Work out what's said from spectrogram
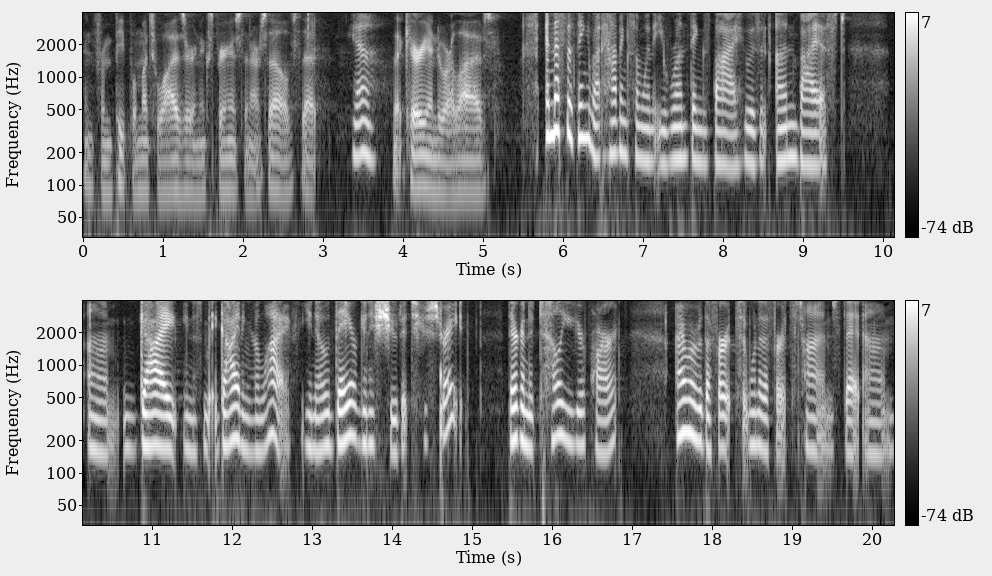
and from people much wiser and experienced than ourselves that, Yeah. that carry into our lives. And that's the thing about having someone that you run things by who is an unbiased um, guide, you know, in your life. You know, they are going to shoot it too straight. They're going to tell you your part. I remember the first one of the first times that um,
